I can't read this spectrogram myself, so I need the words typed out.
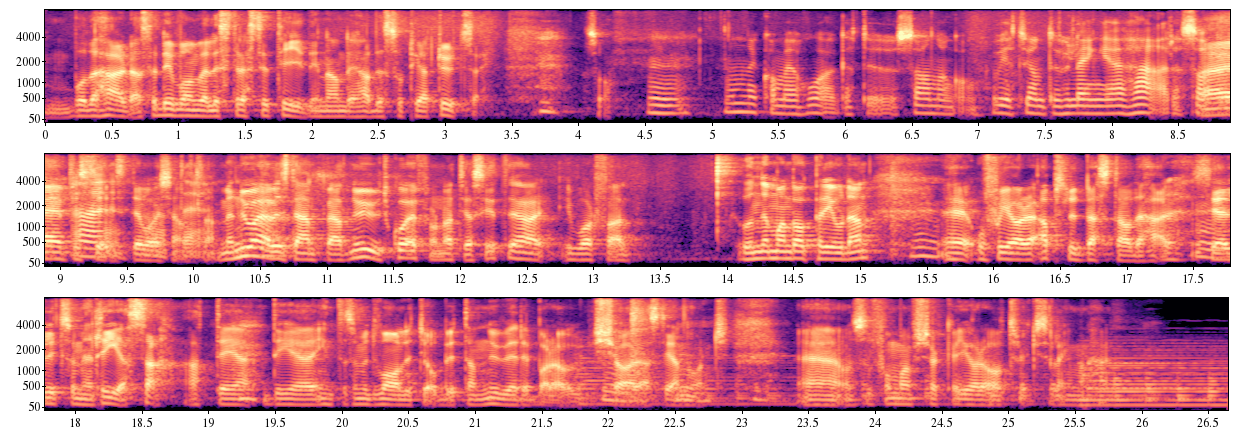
både här och där. Så det var en väldigt stressig tid innan det hade sorterat ut sig. Så. Mm. Nu kommer jag ihåg att du sa någon gång. Jag vet ju inte hur länge jag är här. sa Nej, du. precis. Nej, det var att det- känslan. Men nu har jag bestämt mig att nu utgår jag från att jag sitter här i vart fall under mandatperioden eh, och får göra det absolut bästa av det här. Ser det lite som en resa. Att det, det är inte som ett vanligt jobb utan nu är det bara att köra stenhårt. Eh, och så får man försöka göra avtryck så länge man är här.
